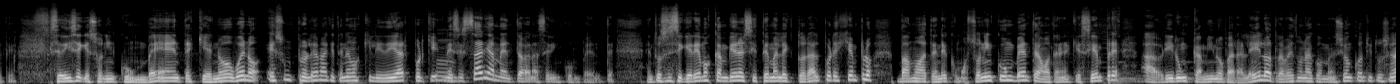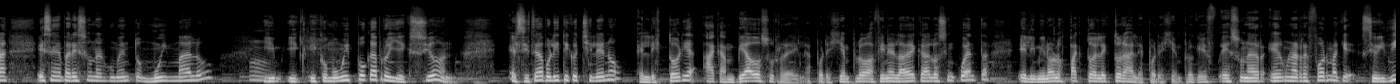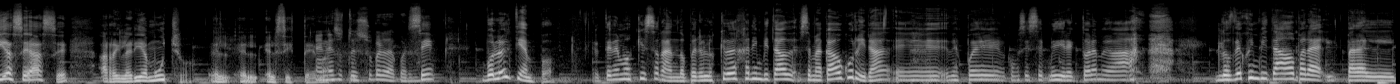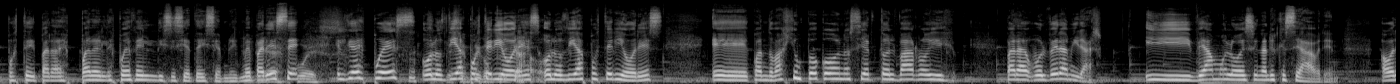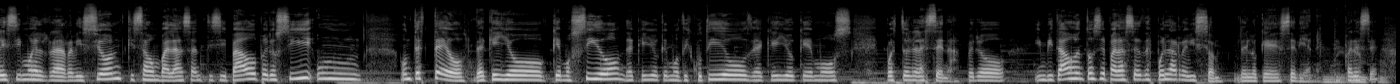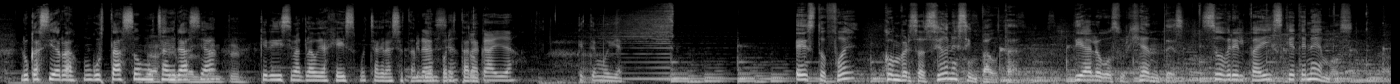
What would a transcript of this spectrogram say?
Se dice que son incumbentes, que no. Bueno, es un problema que tenemos que lidiar porque mm. necesariamente van a ser incumbentes. Entonces, si queremos cambiar el sistema electoral, por ejemplo, vamos a tener, como son incumbentes, vamos a tener que siempre abrir un camino paralelo a través de una convención constitucional. Ese me parece un argumento muy malo y, y como muy poca proyección. El sistema político chileno en la historia ha cambiado sus reglas. Por ejemplo, a fines de la década de los 50 eliminó los pactos electorales, por ejemplo, que es una, es una reforma que si hoy día se hace, arreglaría mucho el, sistema. En eso estoy súper de acuerdo. Sí, voló el tiempo. Tenemos que ir cerrando, pero los quiero dejar invitados. Se me acaba de ocurrir, ¿ah? eh, después, como se dice, mi directora me va los dejo invitados para, para, el para, para el después del 17 de diciembre. Me parece el día después o los días posteriores o los días posteriores eh, cuando baje un poco, ¿no es cierto?, el barro y para volver a mirar y veamos los escenarios que se abren. Ahora hicimos la revisión, quizá un balance anticipado, pero sí un, un, testeo de aquello que hemos sido, de aquello que hemos discutido, de aquello que hemos puesto en la escena. Pero invitados entonces para hacer después la revisión de lo que se viene. ¿Les parece? Lucas Sierra, un gustazo, muchas gracias. Queridísima Claudia Hayes, muchas gracias también por estar acá. Que esté muy bien. Esto fue Conversaciones sin pauta. Diálogos urgentes sobre el país que tenemos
